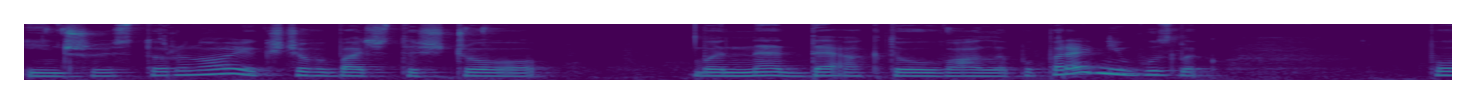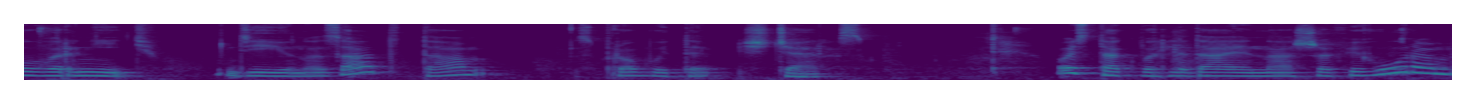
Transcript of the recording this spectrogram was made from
іншою стороною. Якщо ви бачите, що ви не деактивували попередній вузлик, поверніть дію назад та спробуйте ще раз. Ось так виглядає наша фігура.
